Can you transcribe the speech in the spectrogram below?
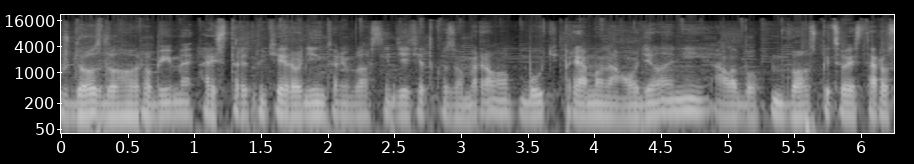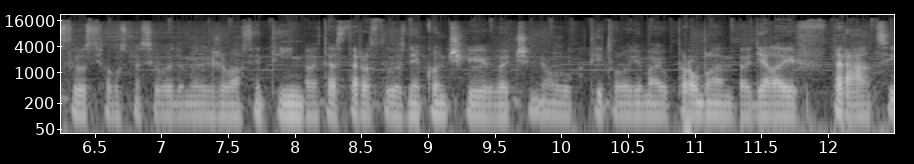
Už dosť dlho robíme aj stretnutie rodín, ktorým vlastne dieťatko zomrelo, buď priamo na oddelení, alebo v hospicovej starostlivosti, lebo sme si uvedomili, že vlastne tým tá starostlivosť nekončí. Väčšinou títo ľudia majú problém ďalej v práci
